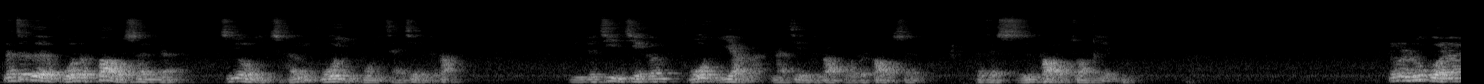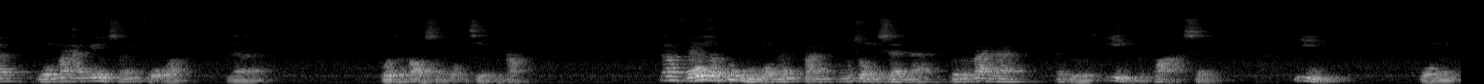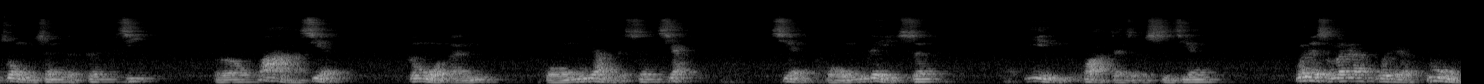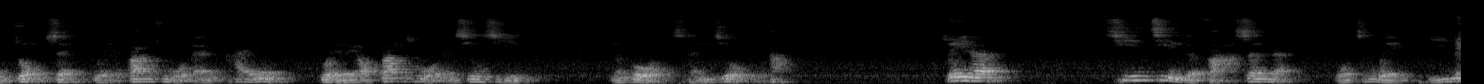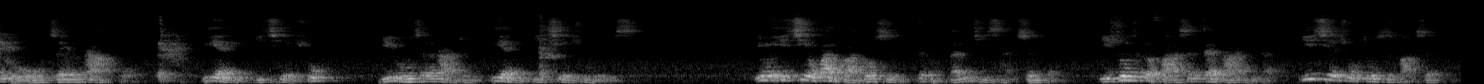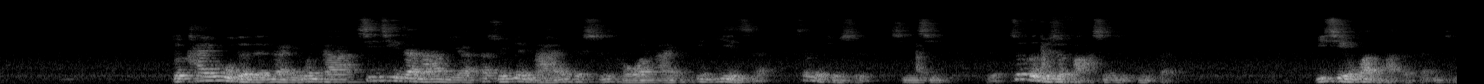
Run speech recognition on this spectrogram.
那这个佛的报身呢，只有你成佛以后你才见得到，你的境界跟佛一样啊，那见得到佛的报身，那叫十报庄严土。那么如果呢，我们还没有成佛啊，那。佛的报身我们见不到，那佛要度我们凡夫众生呢，怎么办呢？那就应化身，应我们众生的根基，而化现跟我们同样的身相，现同类身，应化在这个世间，为了什么呢？为了度众生，为了帮助我们开悟。为了要帮助我们修行，能够成就佛道，所以呢，清净的法身呢，我们称为毗卢遮那佛，遍一切处。毗卢遮那就是遍一切处的意思。因为一切万法都是这个本体产生的。你说这个法身在哪里呢？一切处就是法身。就开悟的人呢，你问他心性在哪里啊？他随便拿一个石头啊，拿一片叶子啊，这个就是心性，对，这个就是法身的一部分，一切万法的本体。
